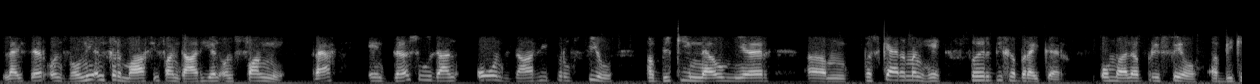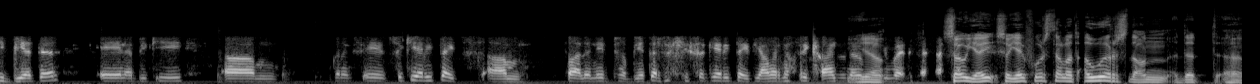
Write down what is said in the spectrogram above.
luister ons wil nie inligting van daardie een ontvang nie reg en dis hoe dan ons daardie profiel 'n bietjie nou meer ehm um, beskerming het vir die gebruiker om hulle profiel 'n bietjie beter en 'n bietjie ehm um, kan ek sê sekuriteits ehm um, vir hulle net beter sekuriteit jammer my Afrikaans nou ja. so jy so jy voorstel dat ouers dan dit uh,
